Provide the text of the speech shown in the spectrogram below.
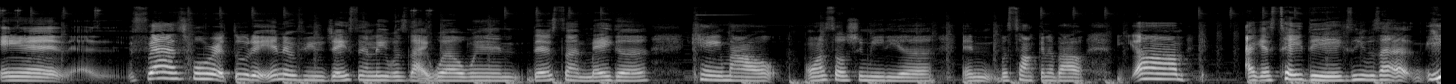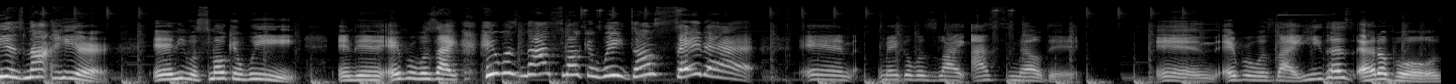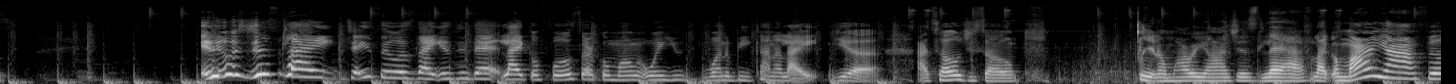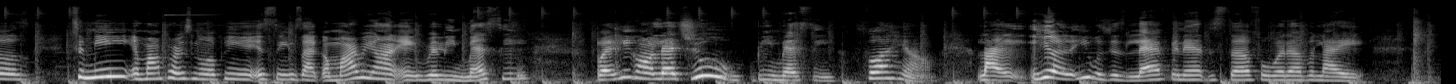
and fast forward through the interview jason lee was like well when their son Megaa came out on social media and was talking about um I guess Taye Diggs. He was like, he is not here, and he was smoking weed. And then April was like, he was not smoking weed. Don't say that. And Megaa was like, I smelled it. And April was like, he does edibles. And it was just like Jason was like, isn't that like a full circle moment when you want to be kind of like, yeah, I told you so. You know, Marion just laughed. Like Omarion feels to me, in my personal opinion, it seems like Omarion ain't really messy, but he gonna let you be messy for him. Like he he was just laughing at the stuff or whatever. Like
